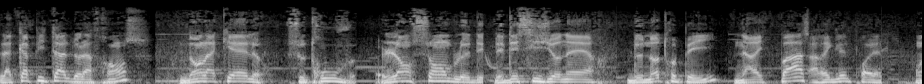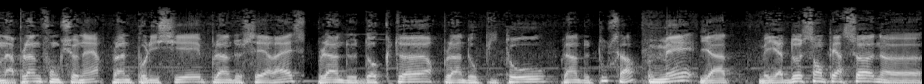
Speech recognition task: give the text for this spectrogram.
La capitale de la France, dans laquelle se trouve l'ensemble des, décisionnaires de notre pays, n'arrive pas à régler le problème. On a plein de fonctionnaires, plein de policiers, plein de CRS, plein de docteurs, plein d'hôpitaux, plein de tout ça. Mais il y a mais il y a 200 personnes euh,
